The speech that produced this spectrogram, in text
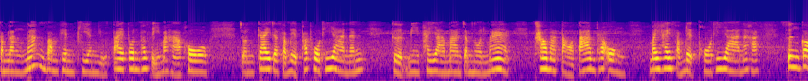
กำลังนั่งบำเพ็ญเพียรอยู่ใต้ต้นพระศรีมหาโพธิ์จนใกล้จะสำเร็จพระโพธิญาณนั้น เกิดมีพญามารจำนวนมาก เข้ามาต่อต้านพระองค์ ไม่ให้สำเร็จโพธิญาณนะคะ ซึ่งก็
